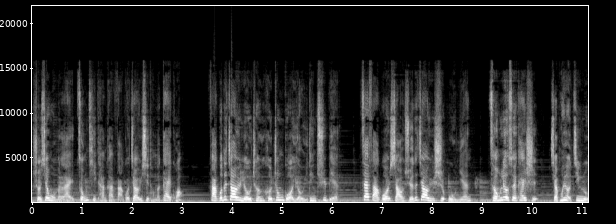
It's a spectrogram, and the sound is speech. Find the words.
首先，我们来总体看看法国教育系统的概况。法国的教育流程和中国有一定区别。在法国，小学的教育是五年，从六岁开始，小朋友进入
